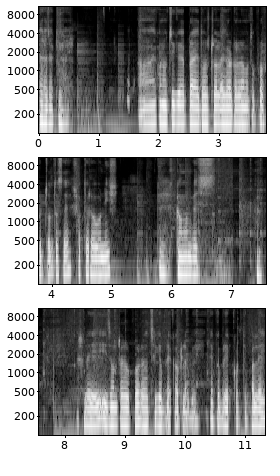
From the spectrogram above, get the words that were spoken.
দেখা যাক কী হয়। এখন হচ্ছে গিয়ে প্রায় দশ ডলার এগারো ডলারের মতো প্রফিট চলতেছে, সতেরো, উনিশ। কামান গাইস আসলে এই জোনটার উপরে হচ্ছে গিয়ে ব্রেকআউট লাগবে। এটাকে ব্রেক করতে পারলেই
